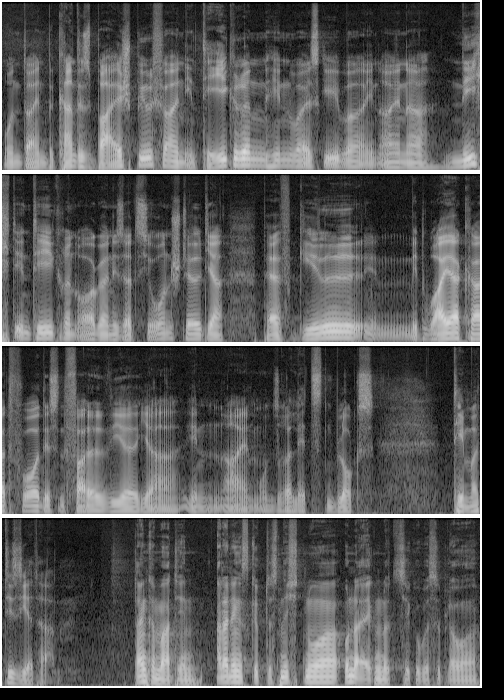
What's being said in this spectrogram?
Und ein bekanntes Beispiel für einen integren Hinweisgeber in einer nicht integren Organisation stellt ja Perf Gill mit Wirecard vor, dessen Fall wir ja in einem unserer letzten Blogs thematisiert haben. Danke, Martin. Allerdings gibt es nicht nur uneigennützige Whistleblower.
